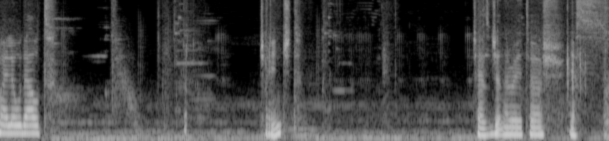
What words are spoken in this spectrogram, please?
My loadout changed? Chest generator. Yes.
